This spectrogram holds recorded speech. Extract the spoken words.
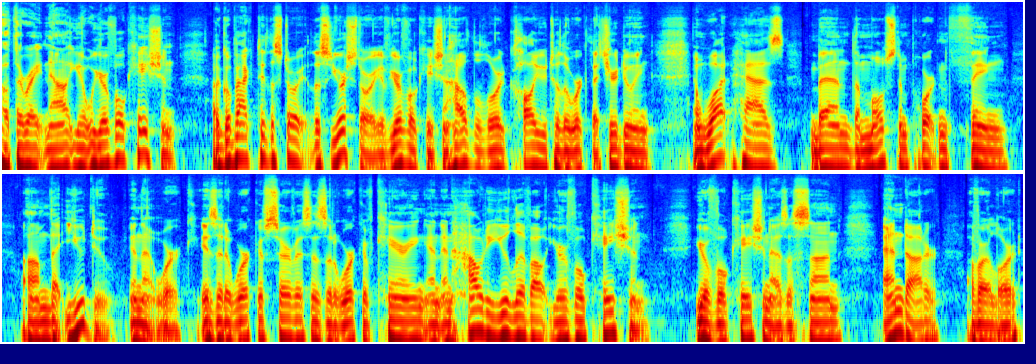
out there right now, you know, your vocation. Uh, go back to the story, this your story of your vocation, how the Lord called you to the work that you're doing, and what has been the most important thing um, that you do in that work. Is it a work of service? Is it a work of caring? And and how do you live out your vocation, your vocation as a son and daughter of our Lord,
